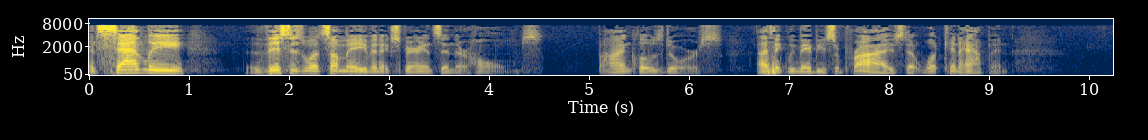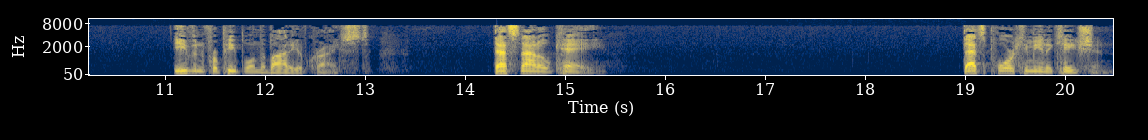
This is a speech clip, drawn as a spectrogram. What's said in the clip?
And sadly, this is what some may even experience in their homes, behind closed doors. I think we may be surprised at what can happen even for people in the body of Christ. That's not okay. That's poor communication.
